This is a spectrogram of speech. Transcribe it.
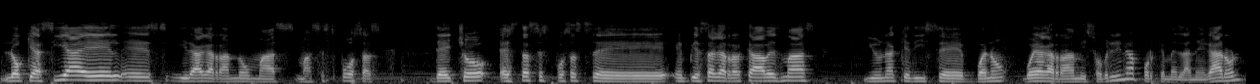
lo que hacía él es ir agarrando más, más esposas. De hecho, estas esposas se empieza a agarrar cada vez más y una que dice, bueno, voy a agarrar a mi sobrina porque me la negaron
